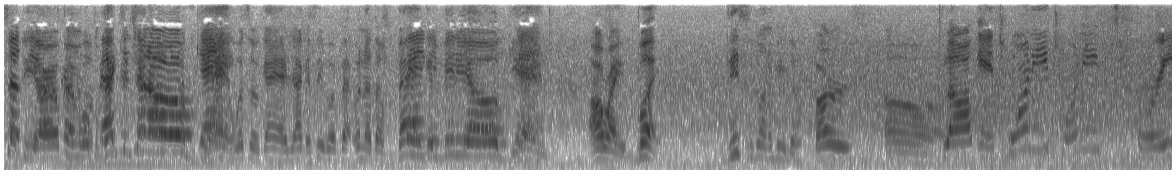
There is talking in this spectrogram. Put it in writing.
What's up, DRL family? Welcome back to the channel. Gang. What's up, gang? As y'all can see, we're back with another banging video. Gang. All right, but this is gonna be the first uh, vlog in 2023.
